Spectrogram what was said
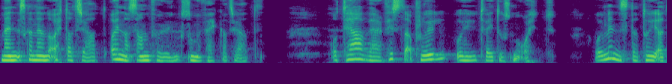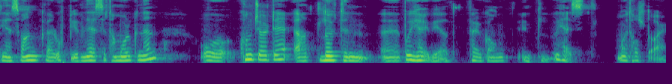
Men jeg skal nevne åtta treat, øyne samføring som jeg fikk av treat. Og det var 1. april i 2008. Og jeg minnes det tog at Jens Vang var oppe i Ebenezer til morgenen, og kun gjør det at løvden uh, boi høy vi at færre gang inntil vi hest, mot et halvt år.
